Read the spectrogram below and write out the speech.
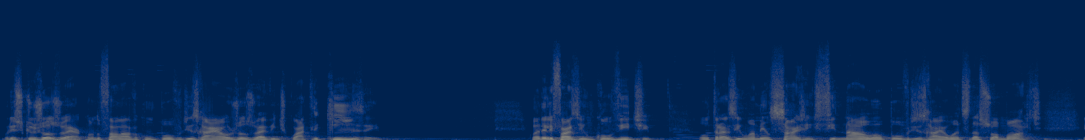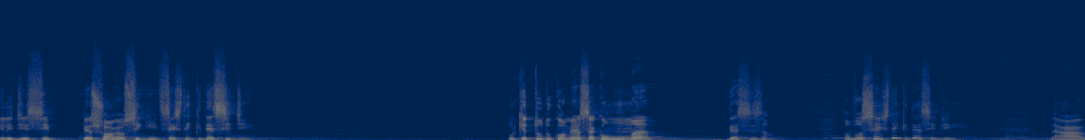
Por isso que o Josué, quando falava com o povo de Israel, Josué 24 e 15, quando ele fazia um convite ou trazia uma mensagem final ao povo de Israel antes da sua morte, ele disse: Pessoal, é o seguinte, vocês têm que decidir. Porque tudo começa com uma decisão. Então vocês têm que decidir. Ah,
